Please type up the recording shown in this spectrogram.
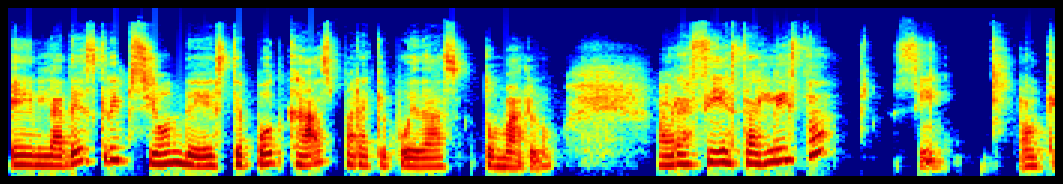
en la descripción de este podcast para que puedas tomarlo. Ahora sí, ¿estás lista? Sí. Ok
